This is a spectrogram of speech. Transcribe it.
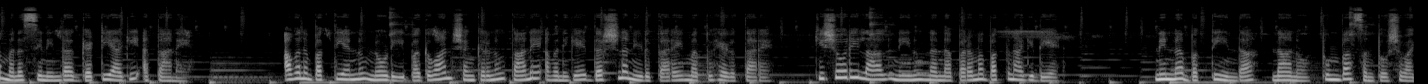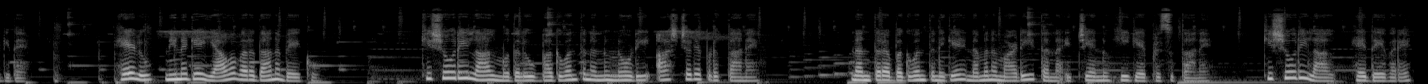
ಮನಸ್ಸಿನಿಂದ ಗಟ್ಟಿಯಾಗಿ ಅತ್ತಾನೆ. ಅವನ ಭಕ್ತಿಯನ್ನು ನೋಡಿ ಭಗವಾನ್ ಶಂಕರನು ತಾನೇ ಅವನಿಗೆ ದರ್ಶನ ನೀಡುತ್ತಾರೆ ಮತ್ತು ಹೇಳುತ್ತಾರೆ, ಕಿಶೋರಿ ಲಾಲ್, ನೀನು ನನ್ನ ಪರಮ ಭಕ್ತನಾಗಿದ್ದೀಯೇ. ನಿನ್ನ ಭಕ್ತಿಯಿಂದ ನಾನು ತುಂಬಾ ಸಂತೋಷವಾಗಿದೆ. ಹೇಳು, ನಿನಗೆ ಯಾವ ವರದಾನ ಬೇಕು? ಕಿಶೋರಿ ಲಾಲ್ ಮೊದಲು ಭಗವಂತನನ್ನು ನೋಡಿ ಆಶ್ಚರ್ಯಪಡುತ್ತಾನೆ. ನಂತರ ಭಗವಂತನಿಗೆ ನಮನ ಮಾಡಿ ತನ್ನ ಇಚ್ಛೆಯನ್ನು ಹೀಗೆ ಪ್ರಿಸುತ್ತಾನೆ ಕಿಶೋರಿ ಲಾಲ್, ಹೇ ದೇವರೇ,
